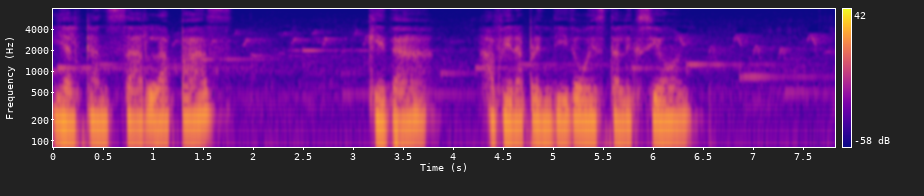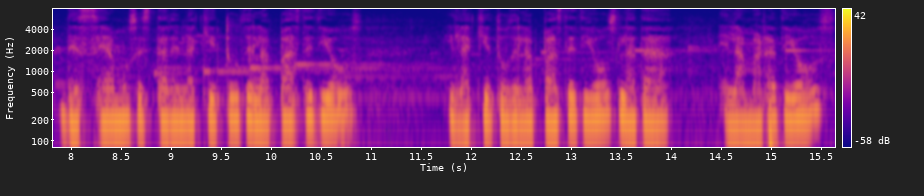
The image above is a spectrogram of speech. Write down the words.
y alcanzar la paz que da haber aprendido esta lección. Deseamos estar en la quietud de la paz de Dios y la quietud de la paz de Dios la da el amar a Dios,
